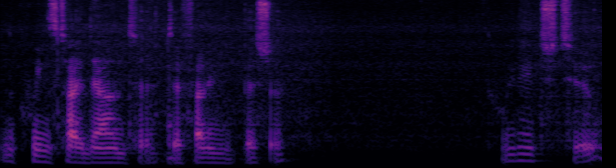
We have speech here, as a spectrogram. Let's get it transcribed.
And the queen's tied down to defending the bishop. Queen h2?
